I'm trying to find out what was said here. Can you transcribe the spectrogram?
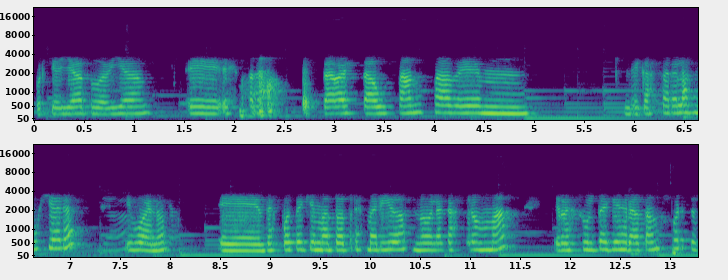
porque ella todavía eh, estaba esta usanza de, mm, de casar a las mujeres, y bueno, eh, después de que mató a tres maridos no la casaron más, y resulta que era tan fuerte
